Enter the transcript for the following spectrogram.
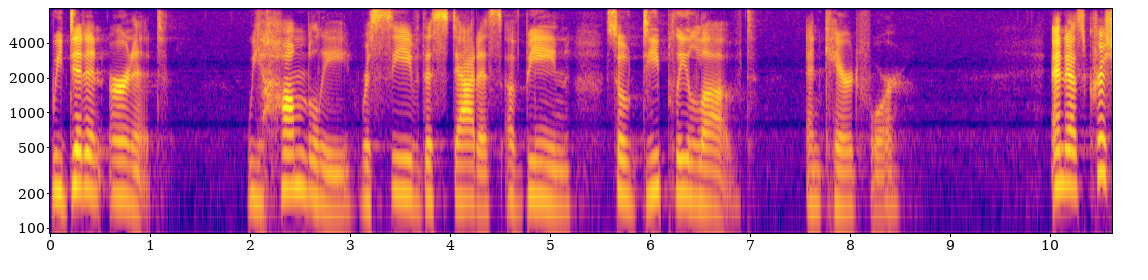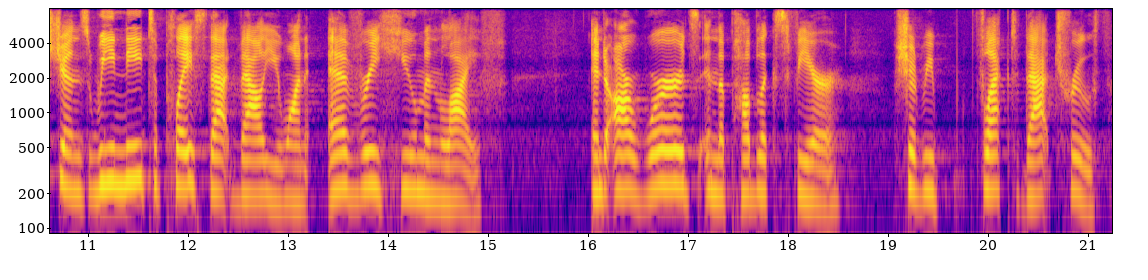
We didn't earn it. We humbly receive this status of being so deeply loved and cared for. And as Christians, we need to place that value on every human life. And our words in the public sphere should reflect that truth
